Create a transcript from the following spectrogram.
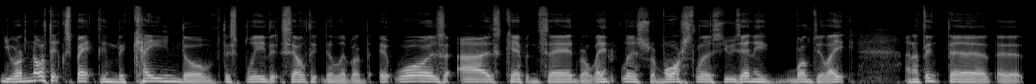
you were not expecting the kind of display that Celtic delivered. It was, as Kevin said, relentless, remorseless, use any word you like. And I think the, the,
